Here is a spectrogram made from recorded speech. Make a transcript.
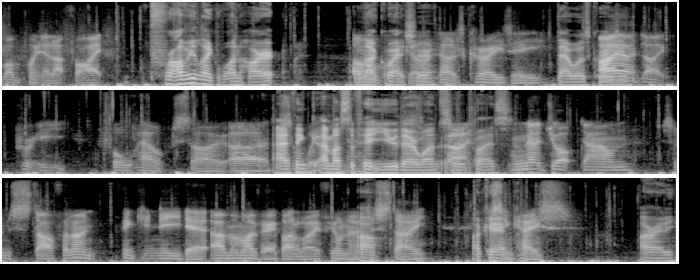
one point of that fight? Probably like one heart. I'm Oh not quite God, sure. That was crazy. That was crazy. I had like pretty full health, so uh. I think I must have hit you there once or twice. I'm gonna drop down some stuff. I don't think you need it. Um, I'm over here by the way. If you wanna Oh. just stay, just Okay, in case. alrighty.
